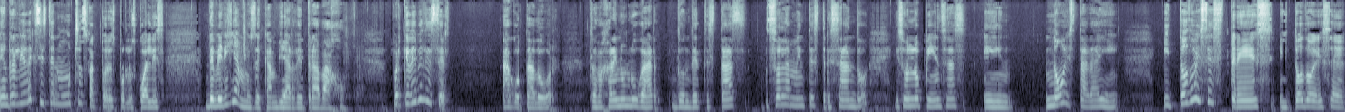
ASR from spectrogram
En realidad existen muchos factores por los cuales deberíamos de cambiar de trabajo, porque debe de ser agotador trabajar en un lugar donde te estás solamente estresando y solo piensas en no estar ahí y todo ese estrés y toda esa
